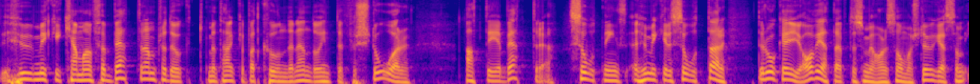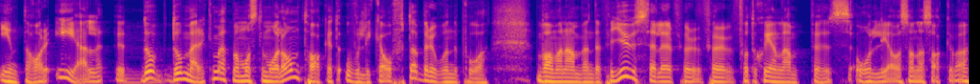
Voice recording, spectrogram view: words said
hur mycket kan man förbättra en produkt med tanke på att kunden ändå inte förstår att det är bättre. Sotnings, hur mycket det sotar, det råkar jag veta eftersom jag har en sommarstuga som inte har el. Då, då märker man att man måste måla om taket olika ofta beroende på vad man använder för ljus eller för, för fotogenlampsolja och sådana saker. Va?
